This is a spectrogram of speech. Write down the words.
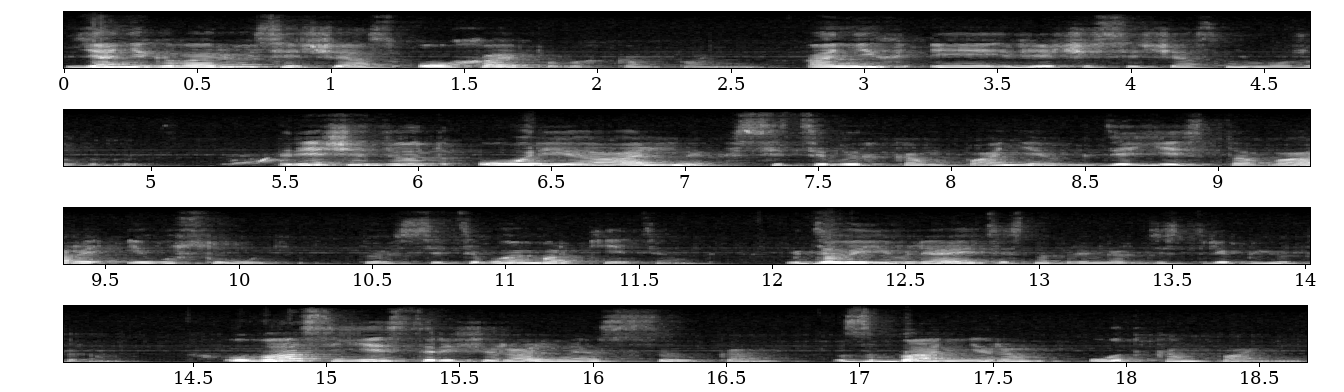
Я не говорю сейчас о хайповых компаниях. О них и речи сейчас не может быть. Речь идет о реальных сетевых компаниях, где есть товары и услуги, то есть сетевой маркетинг, где вы являетесь, например, дистрибьютором. У вас есть реферальная ссылка с баннером от компании.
